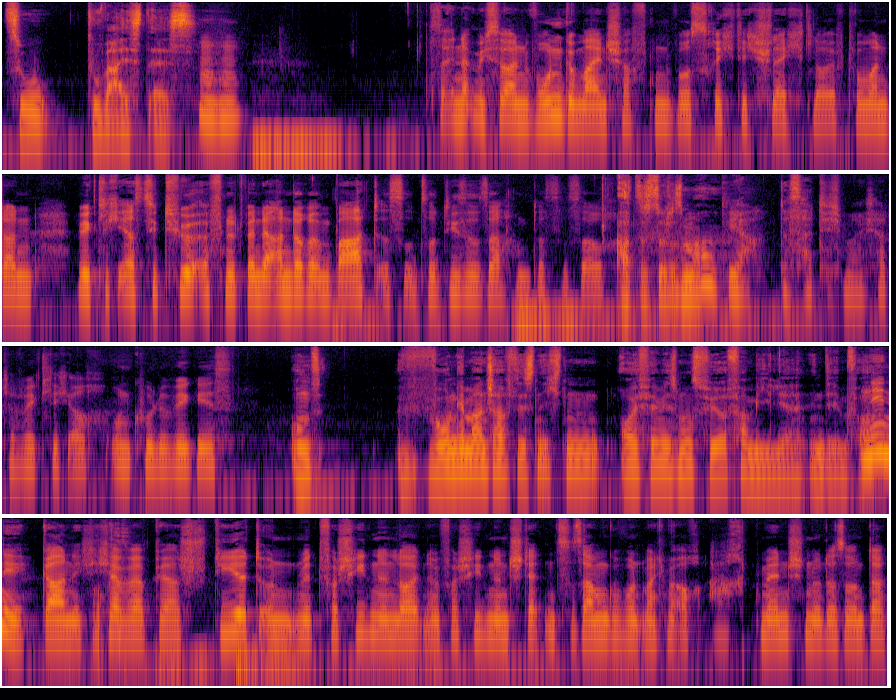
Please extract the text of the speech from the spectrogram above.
zu, du weißt es. Das erinnert mich so an Wohngemeinschaften, wo es richtig schlecht läuft, wo man dann wirklich erst die Tür öffnet, wenn der andere im Bad ist und so diese Sachen. Das ist auch. Hattest du das mal? Ja, das hatte ich mal. Ich hatte wirklich auch uncoole WGs. Und Wohngemeinschaft ist nicht ein Euphemismus für Familie in dem Fall. Nee, nee, gar nicht. Ich habe hab ja studiert und mit verschiedenen Leuten in verschiedenen Städten zusammengewohnt, manchmal auch acht Menschen oder so. Und da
